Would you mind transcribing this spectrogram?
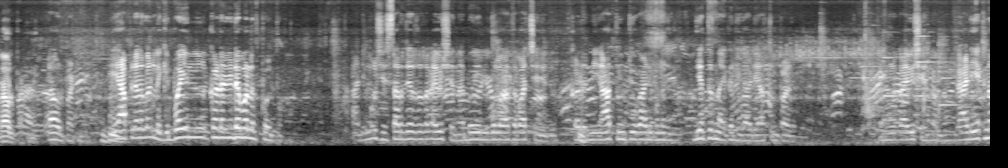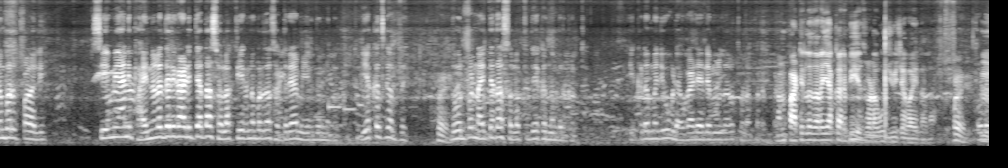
राहुल पाटील. राहुल पाटणे. हे आपल्याला म्हणलं की बैल कडनी डबलच पळतो. आणि मुळशी सर्जाचा काही विषय नाही. बैल गुलाबाचा बादशा देतो कडनी आतून तो गाडी कोणाची देतच नाही कधी गाडी आतून पळली. त्यामुळे काही विषय नव्हता गाडी एक नंबरच पळाली. सेमी आणि फायनलला जरी गाडी त्यात असावं लागते एक नंबर असेल तरी आम्ही एक दोन नंबर करतो. एकच करतोय. दोन पण नाही त्यात असावं लागतं एकच नंबर करतो इकडं म्हणजे उघड्या गाडी आल्यामुळे जरा थोडा फरक आणि पाटीलला जरा याकार बी आहे थोडा उजवीच्या थोडं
